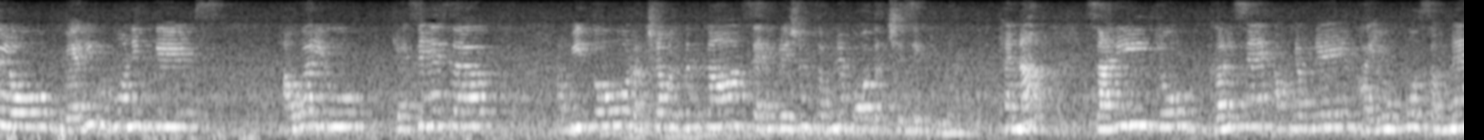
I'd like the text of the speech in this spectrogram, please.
Hello very good morning kids how are you कैसे हैं सब? अभी तो रक्षाबंधन का सेलिब्रेशन सबने बहुत अच्छे से किया, है ना? सारी जो गर्ल्स हैं अपने अपने भाइयों को सबने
